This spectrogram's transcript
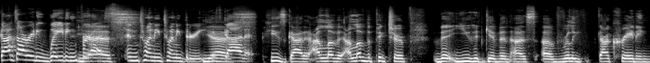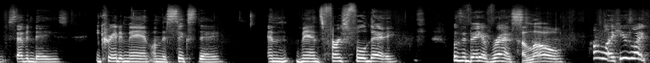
God's already waiting for Yes. us in 2023. Yes, He's got it. He's got it. I love it. I love the picture that you had given us of really God creating seven days. He created man on the sixth day, and man's first full day was a day of rest. Hello. I was like, he's like,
